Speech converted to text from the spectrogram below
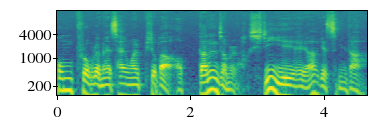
홈 프로그램에 사용할 필요가 없다는 점을 확실히 이해해야 하겠습니다.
